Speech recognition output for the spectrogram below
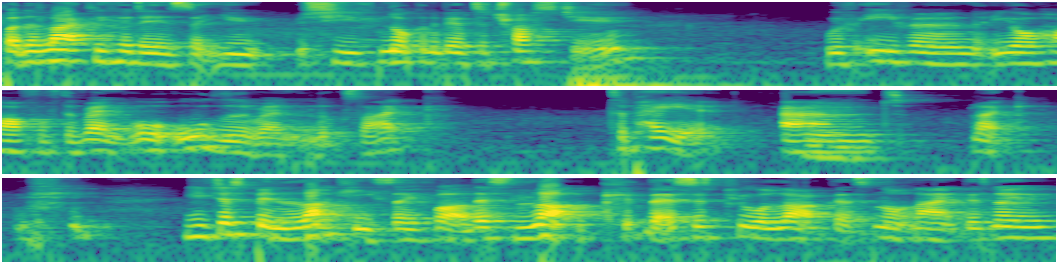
but the likelihood is that you she's not going to be able to trust you with even your half of the rent or all the rent it looks like to pay it and mm. like you've just been lucky so far there's luck that's just pure luck that's not like there's no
